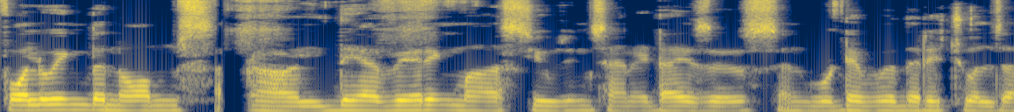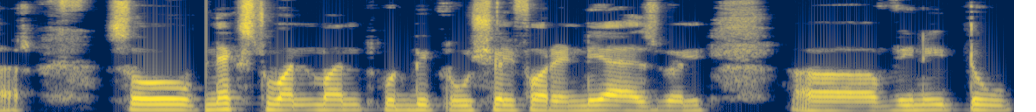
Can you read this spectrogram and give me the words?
following the norms. Uh, they are wearing masks, using sanitizers, and whatever the rituals are. So, next one month would be crucial for India as well. Uh, we need to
